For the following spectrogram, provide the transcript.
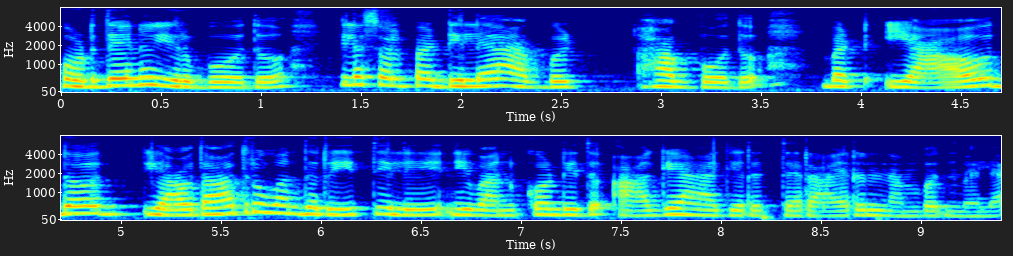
ಕೊಡದೇನೂ ಇರ್ಬೋದು, ಇಲ್ಲ ಸ್ವಲ್ಪ ಡಿಲೇ ಆಗ್ಬಿಟ್ಟು ಆಗ್ಬೋದು, ಬಟ್ ಯಾವುದೋ, ಯಾವುದಾದ್ರೂ ಒಂದು ರೀತಿಲಿ ನೀವು ಅಂದ್ಕೊಂಡಿದ್ದು ಹಾಗೇ ಆಗಿರುತ್ತೆ ರಾಯರನ್ನ ನಂಬಿದ್ಮೇಲೆ.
